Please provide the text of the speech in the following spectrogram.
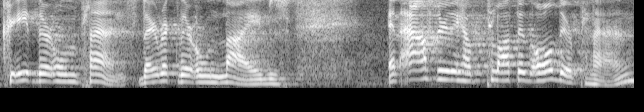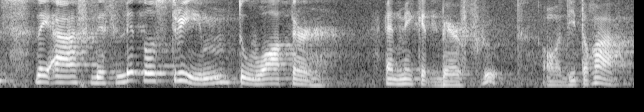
create their own plans, direct their own lives, and after they have plotted all their plans, they ask this little stream to water and make it bear fruit. Oh, dito ka.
